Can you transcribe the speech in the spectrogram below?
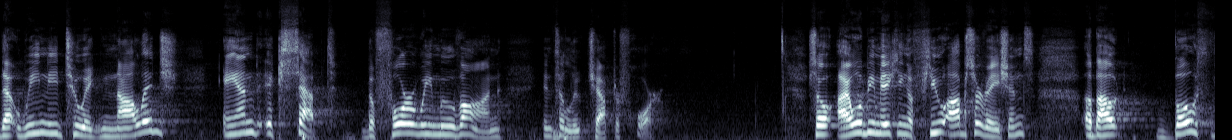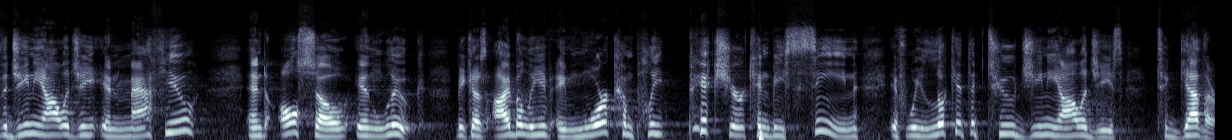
that we need to acknowledge and accept before we move on into Luke chapter 4. So I will be making a few observations about both the genealogy in Matthew and also in Luke, because I believe a more complete picture can be seen if we look at the two genealogies together.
